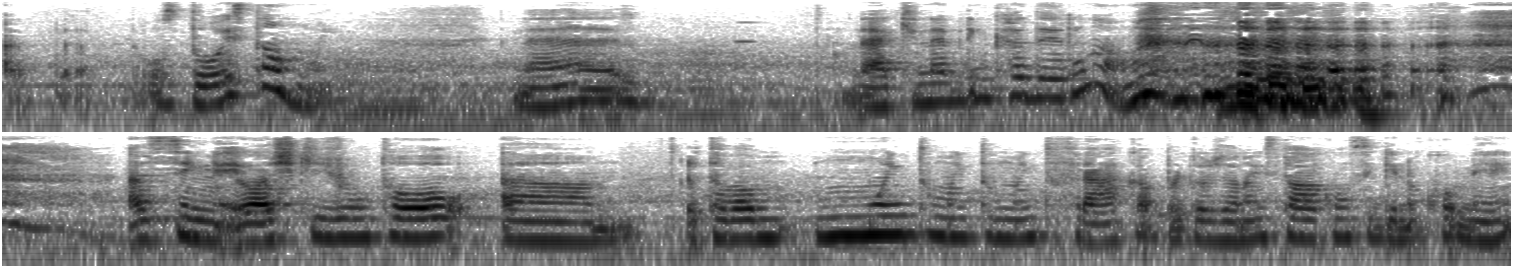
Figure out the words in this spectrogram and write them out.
A- a- Os dois estão ruins né? Aqui não é brincadeira, não. assim, eu acho que juntou. ah, eu tava muito, muito, muito fraca, porque eu já não estava conseguindo comer.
